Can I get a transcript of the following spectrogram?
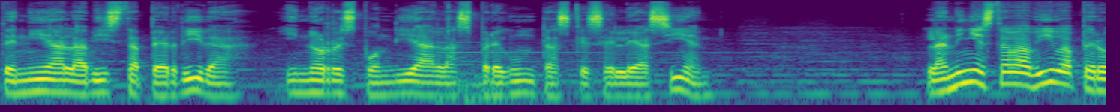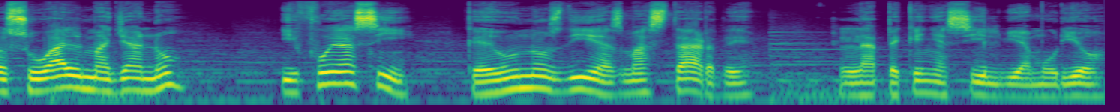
Tenía la vista perdida y no respondía a las preguntas que se le hacían. La niña estaba viva pero su alma ya no, y fue así que unos días más tarde la pequeña Silvia murió,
